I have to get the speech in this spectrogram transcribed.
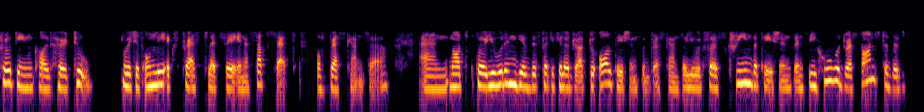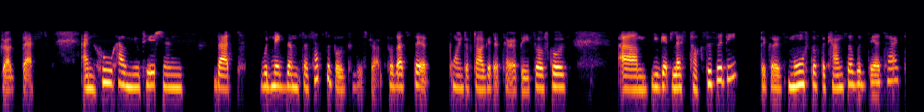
protein called HER2, which is only expressed, let's say, in a subset of breast cancer and not so you wouldn't give this particular drug to all patients with breast cancer. You would first screen the patients and see who would respond to this drug best and who have mutations that would make them susceptible to this drug. So that's the point of targeted therapy. So of course um, you get less toxicity because most of the cancer would be attacked.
